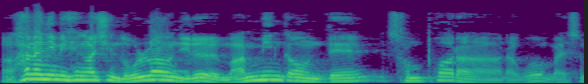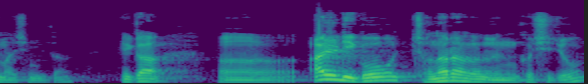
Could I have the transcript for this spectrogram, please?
하나님이 행하신 놀라운 일을 만민 가운데 선포하라라고 말씀하십니다. 그러니까 어, 알리고 전하라는 것이죠.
